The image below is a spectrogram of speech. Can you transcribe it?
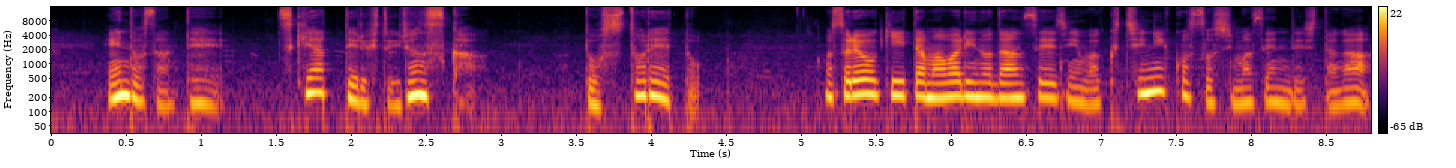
「遠藤さんって付き合ってる人いるんすか?」ドストレートそれを聞いた周りの男性陣は口にこそしませんでしたが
